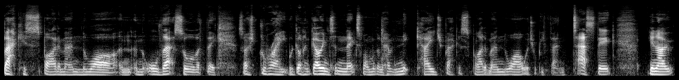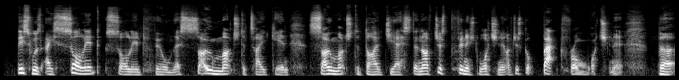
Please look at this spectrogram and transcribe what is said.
back is spider-man noir and, and all that sort of a thing. So it's great. We're going to go into the next one. We're going to have nick cage back as spider-man noir which will be fantastic. You know this was a solid solid film there's so much to take in so much to digest and i've just finished watching it i've just got back from watching it that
